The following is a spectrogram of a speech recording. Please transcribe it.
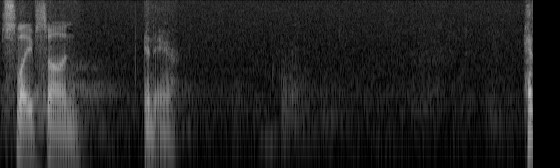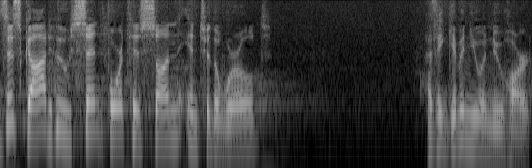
slave, son, and heir. Has this God who sent forth his Son into the world, has he given you a new heart?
